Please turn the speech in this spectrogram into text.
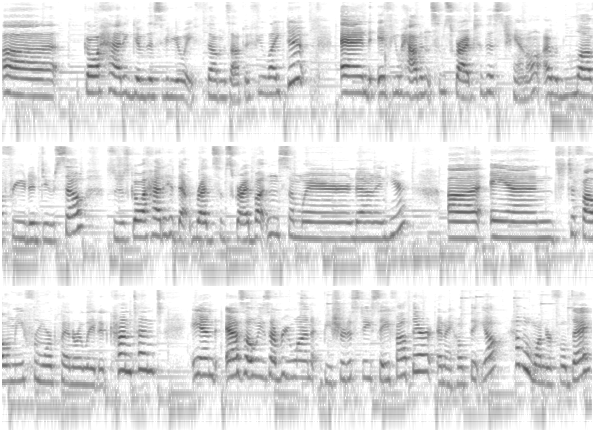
uh, go ahead and give this video a thumbs up if you liked it. And if you haven't subscribed to this channel, I would love for you to do so. So just go ahead and hit that red subscribe button somewhere down in here. Uh, and to follow me for more plan related content. And as always, everyone, be sure to stay safe out there. And I hope that y'all have a wonderful day.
